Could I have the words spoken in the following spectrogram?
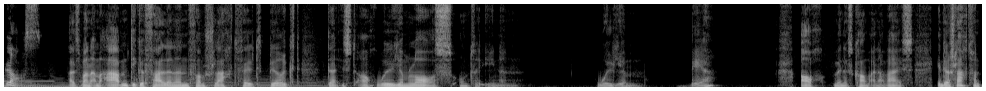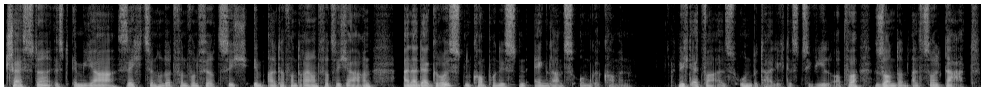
Laws. Als man am Abend die Gefallenen vom Schlachtfeld birgt, da ist auch William Laws unter ihnen. William. Wer? Auch wenn es kaum einer weiß. In der Schlacht von Chester ist im Jahr 1645 im Alter von 43 Jahren einer der größten Komponisten Englands umgekommen. Nicht etwa als unbeteiligtes Zivilopfer, sondern als Soldat.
